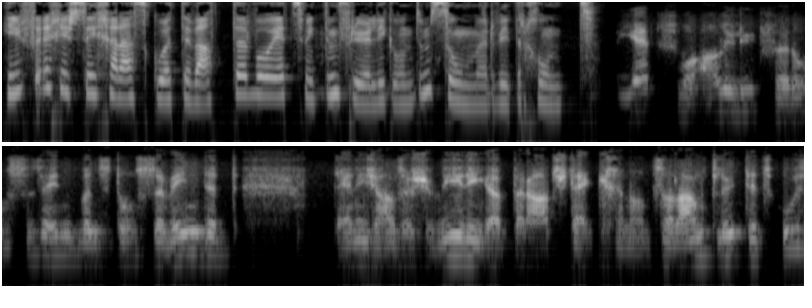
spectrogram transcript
Hilfreich ist sicher auch das gute Wetter, wo jetzt mit dem Frühling und dem Sommer wieder kommt. Jetzt, wo alle Leute draussen sind, wenn es draussen windet, dann ist also schwierig, jemanden anzustecken. Und solange die Leute jetzt raus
